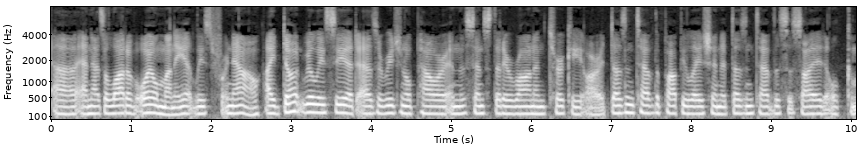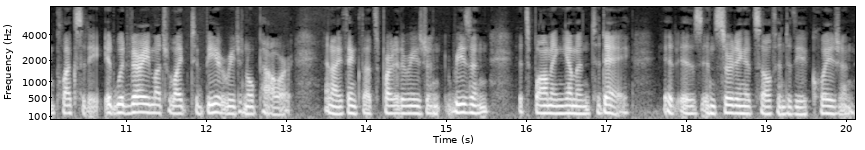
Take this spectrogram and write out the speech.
uh, and has a lot of oil money, at least for now, I don't really see it as a regional power in the sense that Iran and Turkey are. It doesn't have the population, it doesn't have the societal complexity. It would very much like to be a regional power, and I think that's part of the reason, reason it's bombing Yemen today. It is inserting itself into the equation.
